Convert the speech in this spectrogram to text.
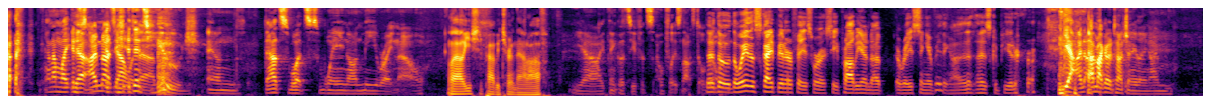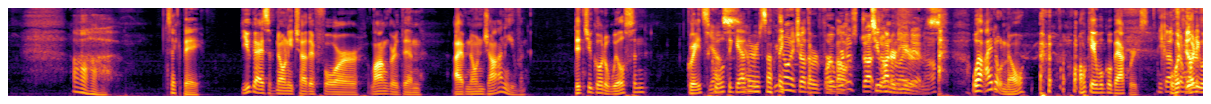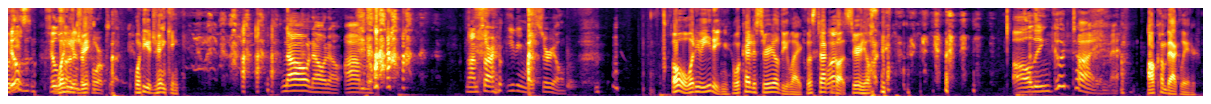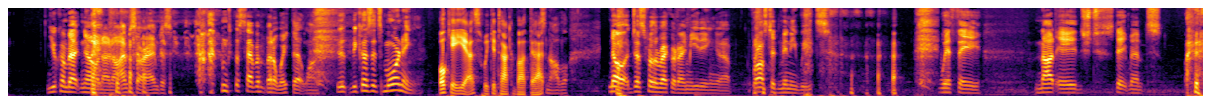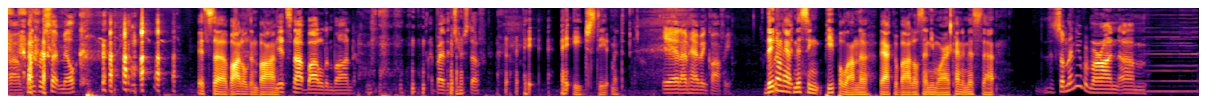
and I'm like, Yeah, it's- I'm not it's, down it's, with it's that. huge, and that's what's weighing on me right now. Well, you should probably turn that off. Yeah, I think let's see if it's hopefully it's not still The, going. the, the way the Skype interface works, he'd probably end up erasing everything on his- his computer. yeah, I, I'm not going to touch anything. I'm ah Sick Bay. You guys have known each other for longer than I've known John, even. Didn't you go to Wilson grade school yes, together yeah, we- or something? We've known each other for Well, about ju- 200 jumping right years. in, huh? Well, I don't know. okay, we'll go backwards. You got what, some- what do you, Phil's, Phil's what not do you drink? foreplay. What are you drinking? no, no, no. Um, no, I'm sorry. I'm eating my cereal. Oh, what are you eating? What kind of cereal do you like? Let's talk Well- about cereal. All in good time. I'll come back later. You come back. No, no, no. I'm sorry. I'm just, I'm just haven't been awake that long It- because it's morning. Okay, yes, we could talk about that. It's novel. No, just for the record, I'm eating uh, frosted mini wheats with a not aged statement. uh, One milk. It's uh, bottled in bond. It's not bottled in bond. I buy the cheap stuff, age statement. and I'm having coffee. They don't have missing people on the back of bottles anymore. I kind of miss that. So many of them are on um,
